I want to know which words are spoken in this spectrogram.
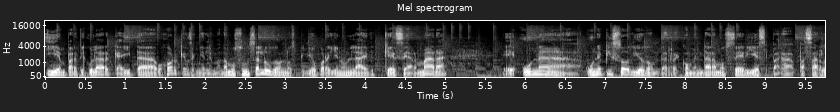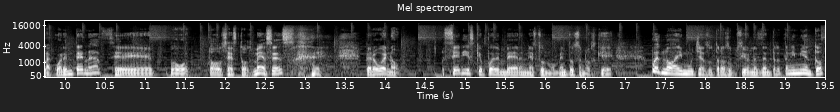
y en particular Kaita Bojorques, a quien le mandamos un saludo, nos pidió por ahí en un live que se armara eh, una, un episodio donde recomendáramos series para pasar la cuarentena eh, o todos estos meses. Pero bueno, series que pueden ver en estos momentos en los que pues no hay muchas otras opciones de entretenimiento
